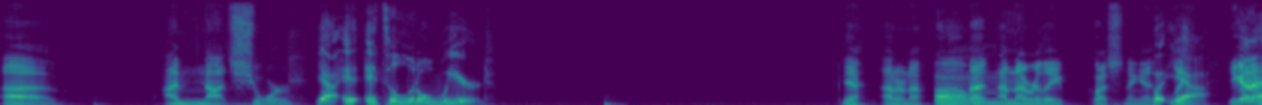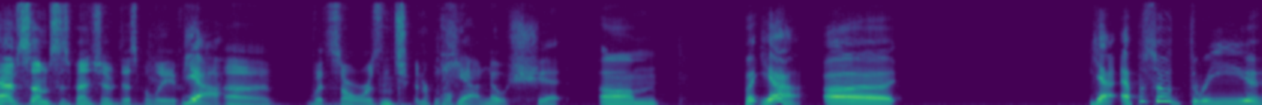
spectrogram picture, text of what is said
Uh, I'm not sure. Yeah, it, it's a little weird. Yeah, I don't know, Um, but I'm not really questioning it. but Like, yeah. you gotta have some suspension of disbelief. yeah, Uh, with Star Wars in general. yeah, no shit. Um, but yeah, uh, yeah, episode three.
